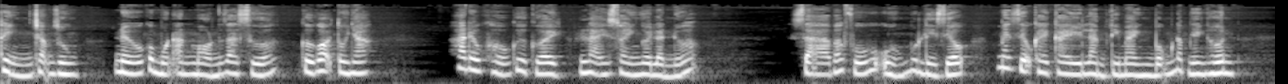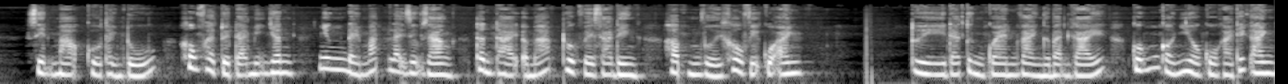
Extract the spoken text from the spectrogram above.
thỉnh chậm dùng, nếu còn muốn ăn món da sứa, cứ gọi tôi nha. Hai đầu khấu cười cười, lại xoay người lần nữa. Dạ bác Phú uống một ly rượu, men rượu cay cay làm tim anh bỗng đập nhanh hơn. Diện mạo cô thành tú, không phải tuyệt đại mỹ nhân nhưng đầy mắt lại dịu dàng, thần thái ấm áp thuộc về gia đình, hợp với khẩu vị của anh. Tuy đã từng quen vài người bạn gái, cũng có nhiều cô gái thích anh,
